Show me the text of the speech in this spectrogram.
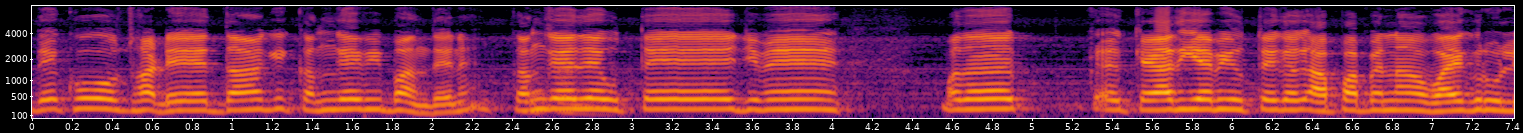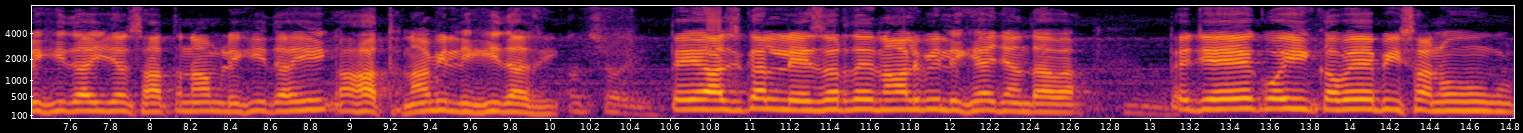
ਦੇਖੋ ਸਾਡੇ ਇਦਾਂ ਕਿ ਕੰਗੇ ਵੀ ਬਣਦੇ ਨੇ ਕੰਗੇ ਦੇ ਉੱਤੇ ਜਿਵੇਂ ਮਤਲਬ ਕ- ਕਹਿ ਦਈਏ ਵੀ ਉੱਤੇ ਕ- ਆਪਾਂ ਪਹਿਲਾਂ ਵਾਹਿਗੁਰੂ ਲਿਖੀਦਾ ਸੀ ਜਾਂ ਸਤਨਾਮ ਲਿਖੀਦਾ ਸੀ ਹੱਥ ਨਾਲ ਵੀ ਲਿਖੀਦਾ ਸੀ। ਅੱਛਾ ਜੀ। ਤੇ ਅੱਜ ਕੱਲ ਲੇਜ਼ਰ ਦੇ ਨਾਲ ਵੀ ਲਿਖਿਆ ਜਾਂਦਾ ਵਾ। ਤੇ ਜੇ ਕੋਈ ਕਵੇ ਵੀ ਸਾਨੂੰ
